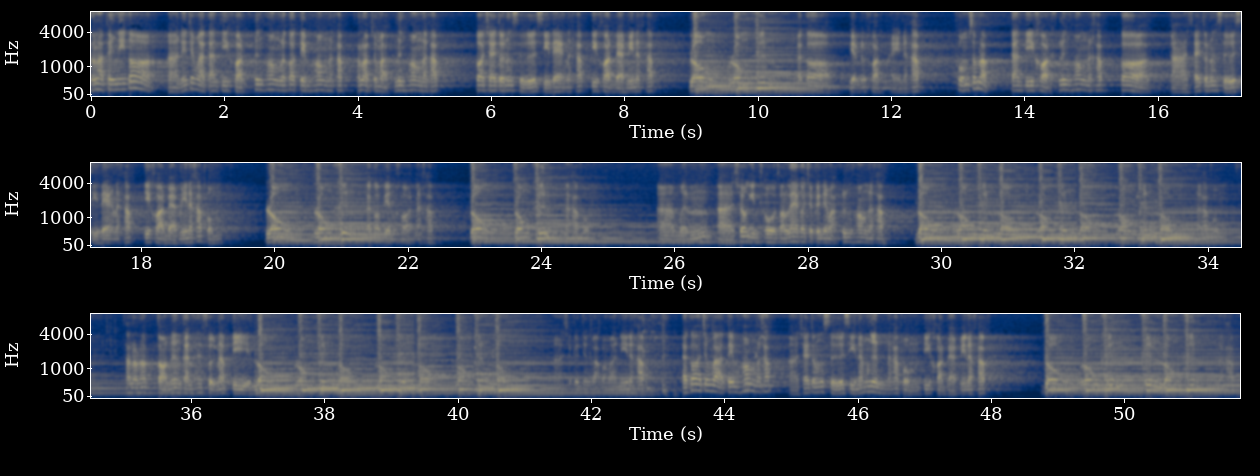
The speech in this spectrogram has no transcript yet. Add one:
สำหรับเพลงนี้ก็เน้นจังหวะการตีคอร์ดครึ่งห้องแล้วก็เต็มห้องนะครับสำหรับจังหวะครึ่งห้องนะครับ ก็ใช้ตัวหนังสือสีแดงนะครับ ตีคอร์ดแบบนี้นะครับ ลงลงขึ้น แล้วก็เปลี่ยนเป็นคอร์ดใหม่นะครับ ผมสำหรับการตีคอร์ดครึ่งห้องนะครับ ก็ใช้ตัวหนังสือสีแดงนะครับ ตีคอร์ดแบบนี้นะครับ ผม ลงลงขึ้นแล้วก็เปลี่ยนคอร์ดนะครับ ลงลงขึ้นนะครับผมเหมือนอช่วงอินโทรตอนแรกก็จะเป็นจังหวะครึ่งห้องนะครับ ลงลงขึ้นลงลงขึ้นลงลงขึ้นลงนะครับผมถ้าเรานับต่อเนื่องกันให้ฝึกนับตีลงลงขึ้นลงลงขึ้นลงลงขึ้นลงอ่าจะเป็นจังหวะประมาณนี้นะครับ แล้วก็จังหวะเต็มห้องนะครับอ่าใช้ตัวหนังสือสีน้ำเงินนะครับ ผมตีคอร์ดแบบนี้นะครับ ลงลงขึ้นขึ้นลงขึ้นนะครับ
